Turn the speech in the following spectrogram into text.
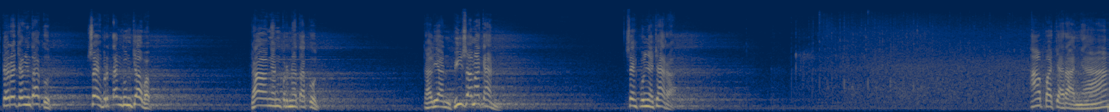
Saudara jangan takut, saya bertanggung jawab. Jangan pernah takut. Kalian bisa makan, saya punya cara. Apa caranya?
